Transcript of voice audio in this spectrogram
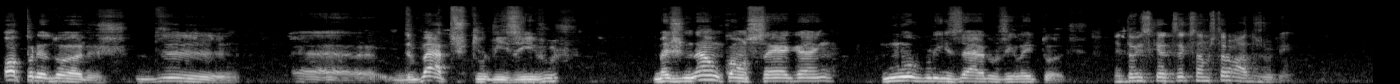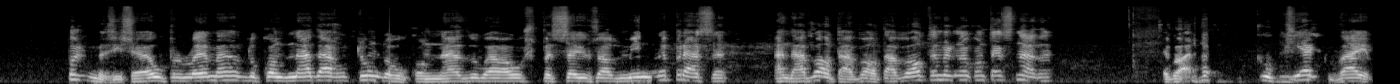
operadores de uh, debates televisivos, mas não conseguem mobilizar os eleitores. Então isso quer dizer que estamos tramados, Joaquim? Pois, mas isso é o problema do condenado à rotunda, ou condenado aos passeios ao domingo na praça. Anda à volta, à volta, à volta, mas não acontece nada. Agora, o que é que vai.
